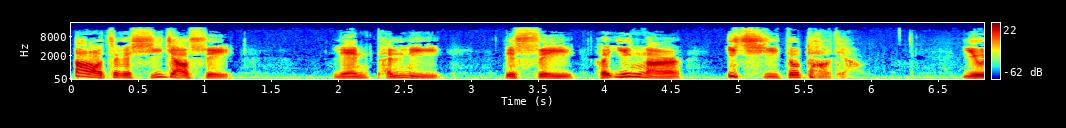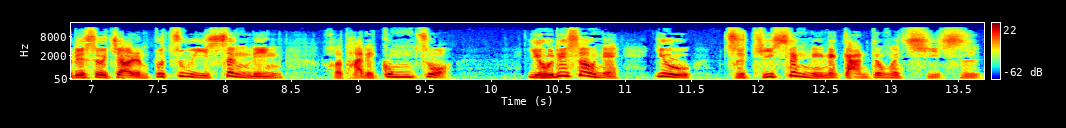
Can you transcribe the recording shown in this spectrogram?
倒这个洗脚水，连盆里。的水和婴儿一起都倒掉，有的时候叫人不注意圣灵和他的工作，有的时候呢又只提圣灵的感动和启示，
